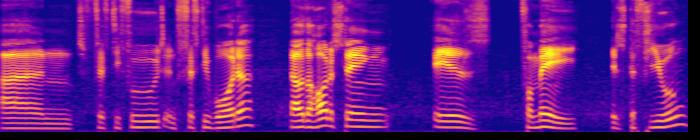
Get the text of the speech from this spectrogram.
and 50 food and 50 water. Now the hardest thing is, for me, is the fuel,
